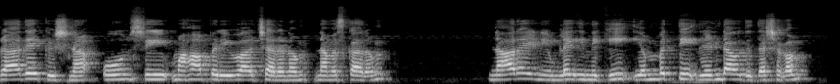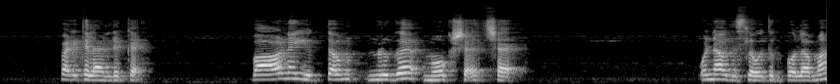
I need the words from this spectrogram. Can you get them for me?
ராதே கிருஷ்ணா ஓம் ஸ்ரீ மகாபெரிவா சரணம் நமஸ்காரம். நாராயணியமில் இன்னைக்கு எண்பத்தி ரெண்டாவது தசகம் படிக்கலான் இருக்கேன் வான யுத்தம் மிருக மோக்ஷ ச ஒன்றாவது ஸ்லோகத்துக்கு போகலாமா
